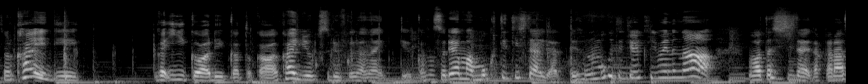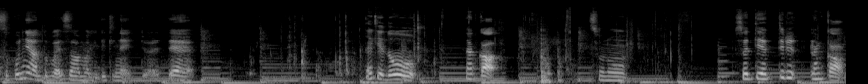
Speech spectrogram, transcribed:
その会議がいいか悪いかとか会議を良くする力がないっていうかそれはまあ目的次第であってその目的を決めるのは私次第だからそこにアドバイスはあまりできないって言われて。だけどなんかそのそうやってやってるなんか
